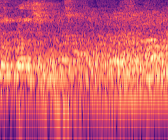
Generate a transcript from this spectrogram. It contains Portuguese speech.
cantar junto.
